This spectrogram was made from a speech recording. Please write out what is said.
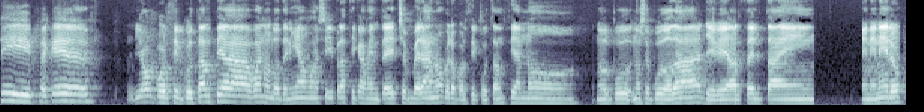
Sí, fue que yo por circunstancias, bueno, lo teníamos así prácticamente hecho en verano, pero por circunstancias no, no, se pudo dar. Llegué al Celta en, en enero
